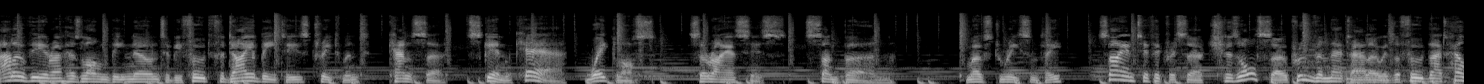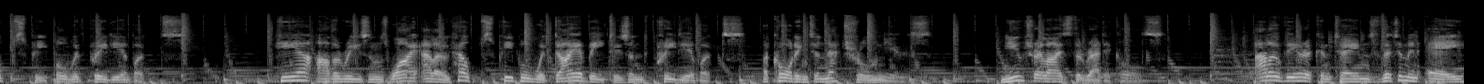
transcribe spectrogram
Aloe vera has long been known to be food for diabetes treatment, cancer, skin care, weight loss, psoriasis, sunburn. Most recently, scientific research has also proven that aloe is a food that helps people with prediabetes. Here are the reasons why aloe helps people with diabetes and prediabetes, according to Natural News. Neutralize the radicals. Aloe vera contains vitamin A,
